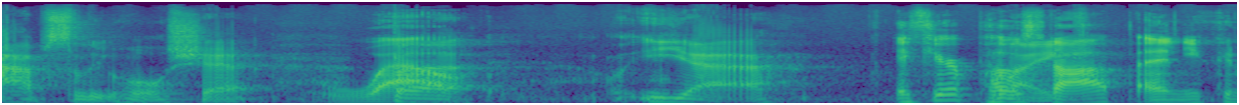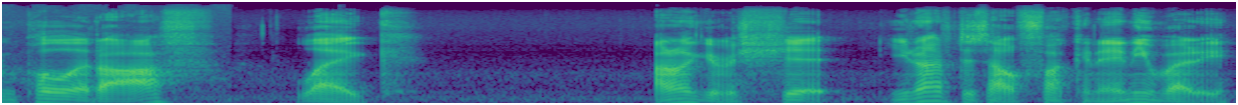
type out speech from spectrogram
absolute horseshit. Wow. But, yeah. If you're post op and you can pull it off, like, I don't give a shit. You don't have to tell fucking anybody.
